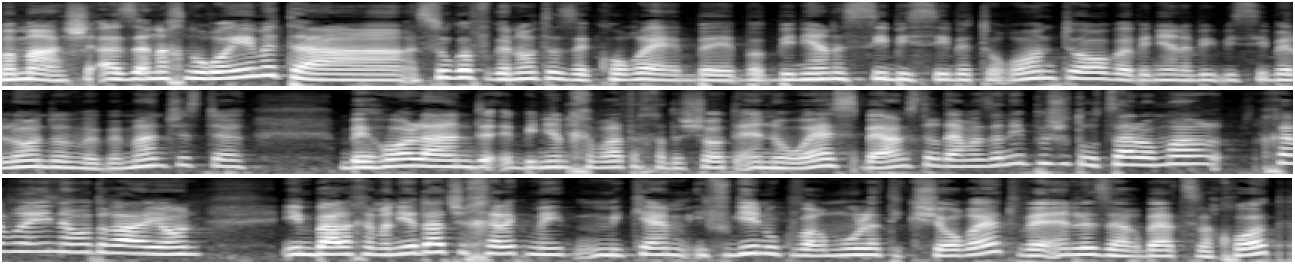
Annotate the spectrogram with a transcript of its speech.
ממש. אז אנחנו רואים את הסוג הפגנות הזה קורה בבניין ה-CBC בטורונטו, בבניין ה-BBC בלונדון ובמנצ'סטר, בהולנד, בניין חברת החדשות NOS באמסטרדם. אז אני פשוט רוצה לומר, חבר'ה, הנה עוד רעיון. אם בא לכם, אני יודעת שחלק מכם הפגינו כבר מול התקשורת, ואין לזה הרבה הצלחות,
